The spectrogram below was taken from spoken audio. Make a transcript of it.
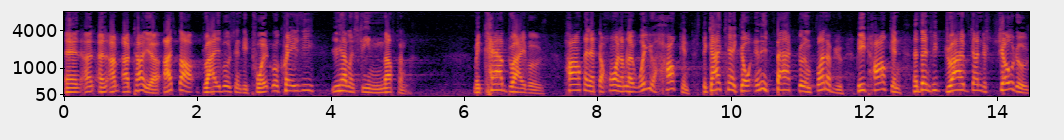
And, and, and I, I'll tell you, I thought drivers in Detroit were crazy. You haven't seen nothing. I mean, cab drivers honking at the horn. I'm like, where are you honking? The guy can't go any faster in front of you. He's honking, and then he drives on the shoulders,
